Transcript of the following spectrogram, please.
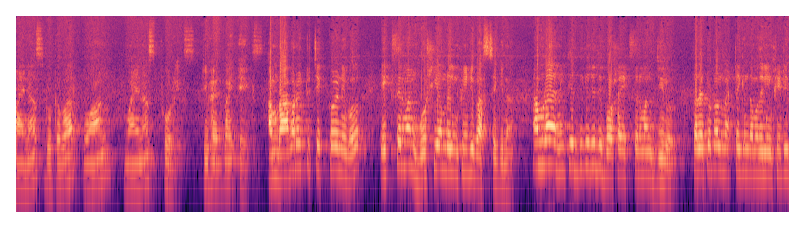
minus root over one minus four x divide by x আমরা আবারও একটু চেক করে নেব এক্সের মান বসিয়ে আমরা ইনফিনিটি আসছে কিনা। আমরা নিচের দিকে যদি বসাই এক্সের মান জিরো তাহলে টোটাল ম্যাথটা কিন্তু আমাদের ইনফিনিটিভ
